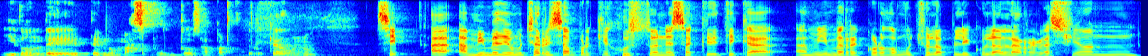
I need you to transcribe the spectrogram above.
y donde tengo más puntos a partir de lo que hago, ¿no? Sí, a, mí me dio mucha risa porque justo en esa crítica a mí me recordó mucho la película la relación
